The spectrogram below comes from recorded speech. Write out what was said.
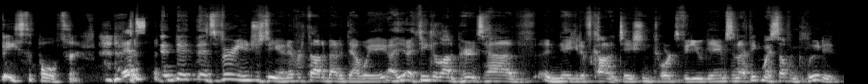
be supportive. that's, that's very interesting. I never thought about it that way. I, I, think a lot of parents have a negative connotation towards video games, and I think myself included.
